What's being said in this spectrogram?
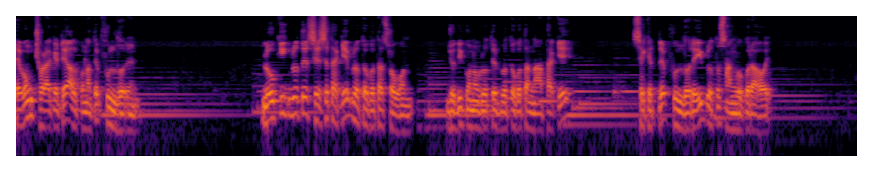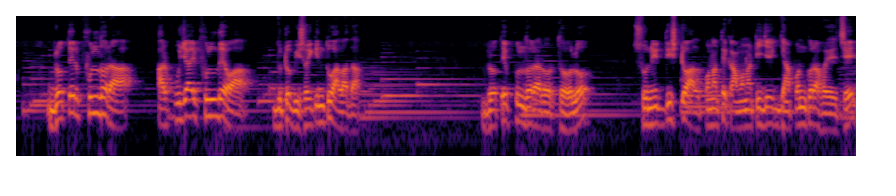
এবং ছড়া কেটে আলপনাতে ফুল ধরেন। লৌকিক ব্রতের শেষে থাকে ব্রতকথা শ্রবণ। যদি কোনো ব্রতের ব্রতকথা না থাকে, সেক্ষেত্রে ফুল ধরেই ব্রত সাঙ্গ করা হয়। ব্রতের ফুল ধরা আর পূজায় ফুল দেওয়া দুটো বিষয় কিন্তু আলাদা। ব্রতে ফুল ধরার অর্থ হলো, সুনির্দিষ্ট আলপনাতে কামনাটি যে জ্ঞাপন করা হয়েছে,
